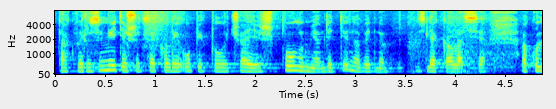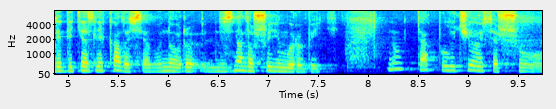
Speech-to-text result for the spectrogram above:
Так, ви розумієте, що це коли опік получаєш полум'ям, дитина, видно, злякалася. А коли дитя злякалося, воно не знало, що йому робити. Ну, так вийшло, що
